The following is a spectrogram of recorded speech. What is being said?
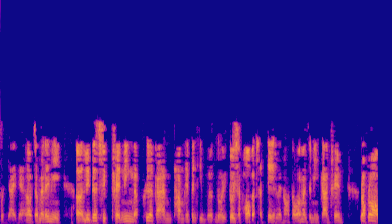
ส่วนใหญ่เนี่ยเราจะไม่ได้มีเอ่อ leadership training แบบเพื่อการทำให้เป็นทีมเวิร์กโดยโดยเฉพาะแบบชัดเจนเลยเนาะแต่ว่ามันจะมีการ train รอบ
